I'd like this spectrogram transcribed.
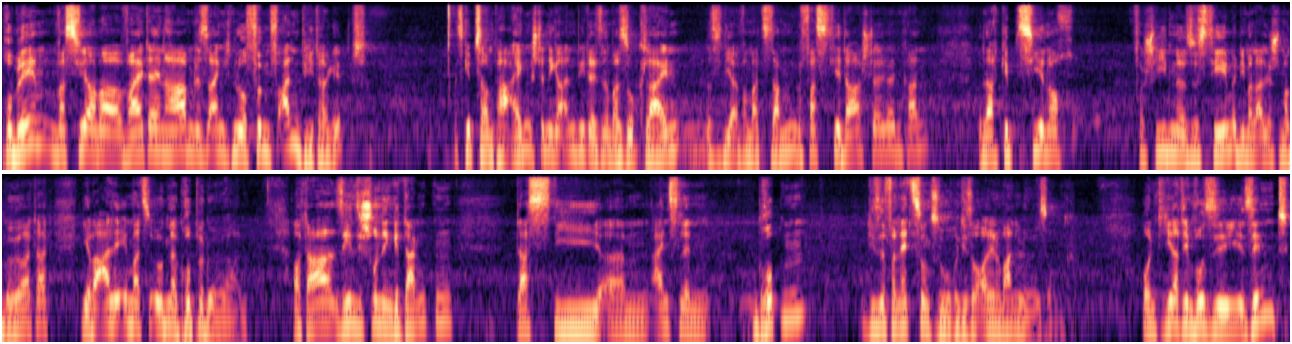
Problem, was wir aber weiterhin haben, dass es eigentlich nur fünf Anbieter gibt. Es gibt zwar ein paar eigenständige Anbieter, die sind aber so klein, dass ich die einfach mal zusammengefasst hier darstellen kann. Danach gibt es hier noch verschiedene Systeme, die man alle schon mal gehört hat, die aber alle immer zu irgendeiner Gruppe gehören. Auch da sehen Sie schon den Gedanken, dass die ähm, einzelnen Gruppen diese Vernetzung suchen, diese All-in-One-Lösung. Und je nachdem, wo sie sind,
